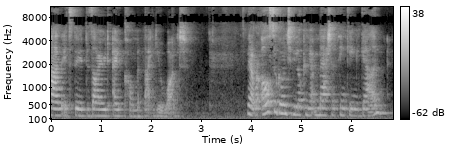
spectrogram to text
And it's the desired outcome that you want. Now we're also going to be looking at meta thinking again,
